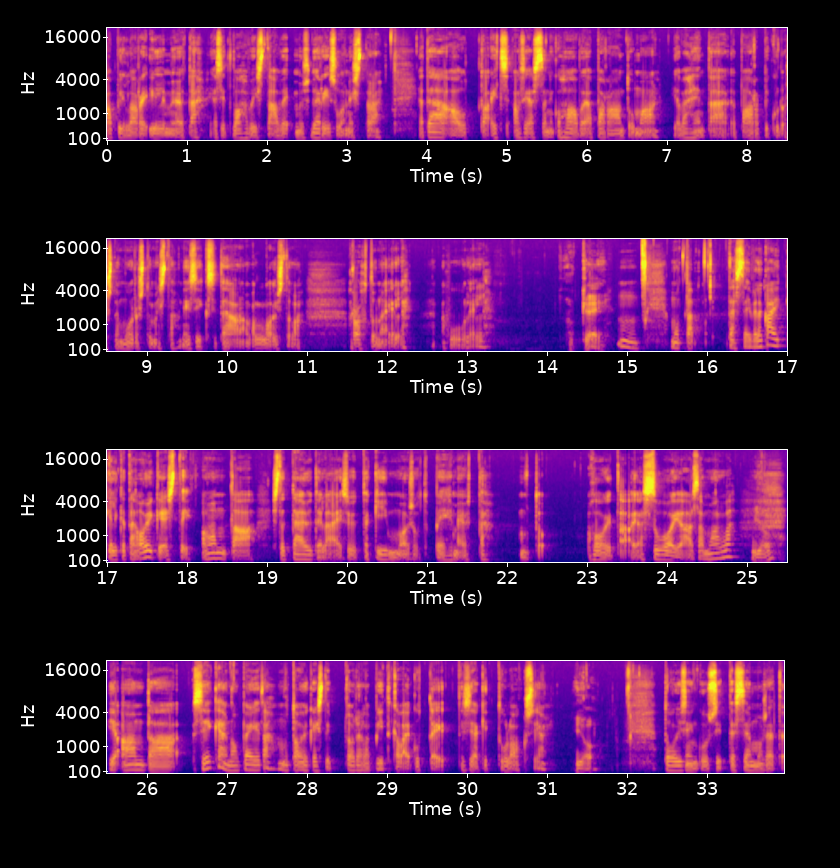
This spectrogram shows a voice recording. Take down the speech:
kapillaari-ilmiötä ja sitten vahvistaa myös verisuonistoa. Ja tämä auttaa itse asiassa niin haavoja parantumaan ja vähentää jopa arpikudosten muodostumista, niin siksi tämä on aivan loistava rohtuneille huulille. Okei. Mm. Mutta tässä ei vielä kaikki, eli tämä oikeasti antaa sitä täyteläisyyttä, kimmoisuutta, pehmeyttä, mutta hoitaa ja suojaa samalla. Joo. Ja antaa sekä nopeita, mutta oikeasti todella pitkävaikutteisiakin tuloksia. Joo. Toisin kuin sitten semmoiset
